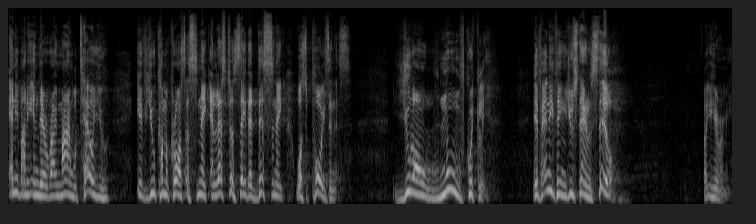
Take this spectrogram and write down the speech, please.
anybody in their right mind will tell you if you come across a snake, and let's just say that this snake was poisonous, you don't move quickly. If anything, you stand still. Are you hearing me?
